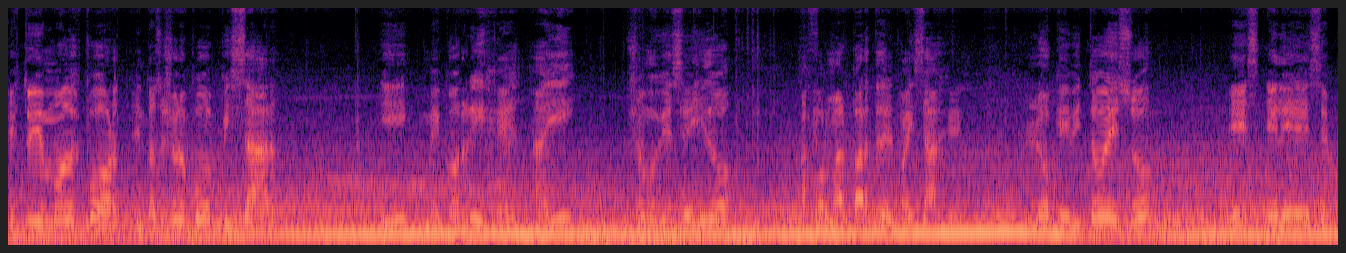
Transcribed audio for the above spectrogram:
estoy en modo sport, entonces yo lo puedo pisar y me corrige. Ahí yo me hubiese ido a formar parte del paisaje. Lo que evitó eso es el ESP,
